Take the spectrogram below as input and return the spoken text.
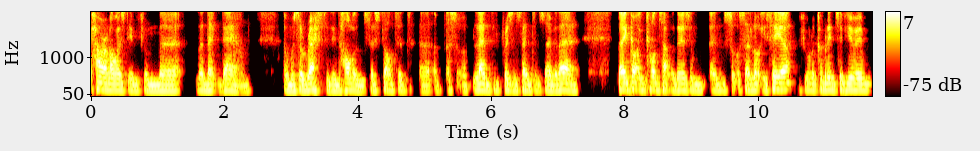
paralysed him from uh, the neck down, and was arrested in Holland. So started a, a sort of lengthy prison sentence over there. They got in contact with us and, and sort of said, look, he's here. If you want to come and interview him,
